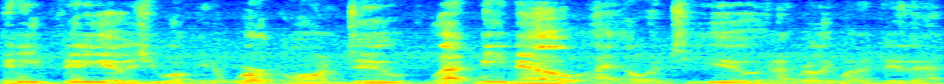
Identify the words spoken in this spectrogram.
any videos you want me to work on do let me know. I owe it to you and I really want to do that.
